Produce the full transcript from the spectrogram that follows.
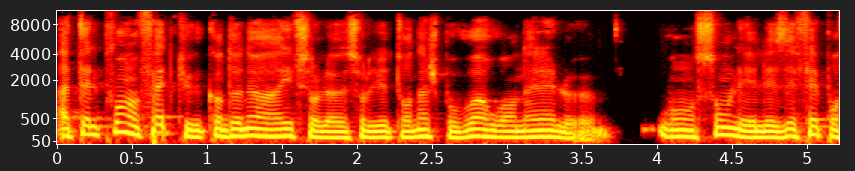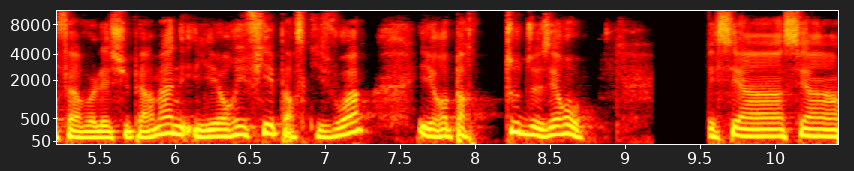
à tel point en fait que quand Donner arrive sur le sur le lieu de tournage pour voir où en est le où en sont les, les effets pour faire voler Superman, il est horrifié par ce qu'il voit et ils repartent tous de zéro. Et c'est un c'est un,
